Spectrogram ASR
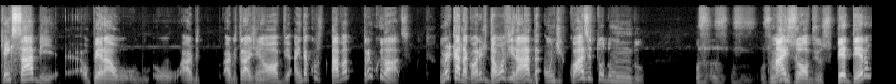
quem sabe eh, operar o, o arbitragem óbvia ainda estava tranquilado. No mercado agora ele dá uma virada onde quase todo mundo, os, os, os mais óbvios, perderam.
